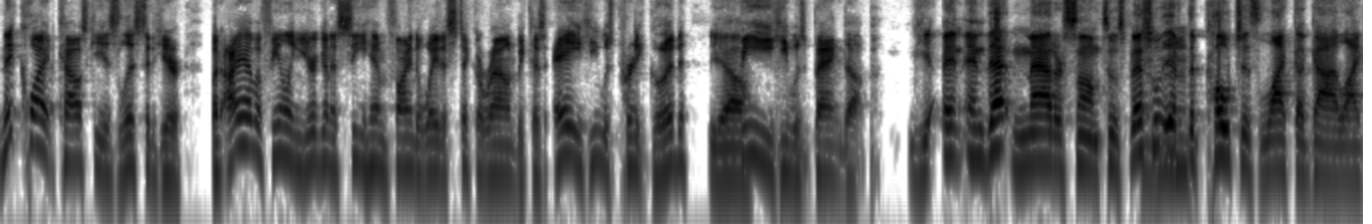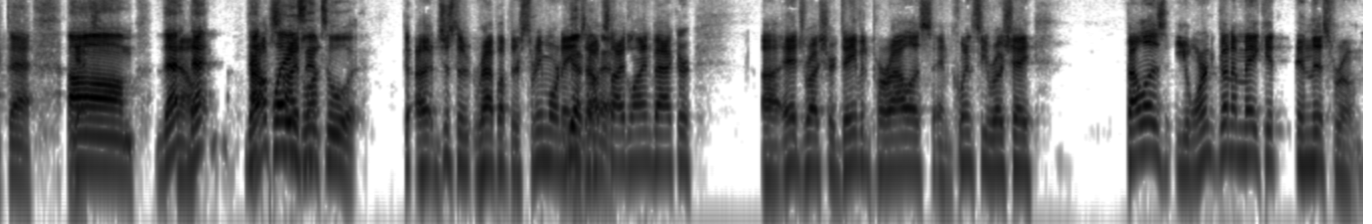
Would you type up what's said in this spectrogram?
Nick Kwiatkowski is listed here, but I have a feeling you're going to see him find a way to stick around because A, he was pretty good. Yeah. B, he was banged up. Yeah, and, and that matters some too, especially mm-hmm. if the coaches like a guy like that. Yes. Um that now, that that plays into it. Uh, just to wrap up, there's three more names: yeah, outside ahead. linebacker, uh, edge rusher David Perales, and Quincy Roche. Fellas, you weren't going to make it in this room.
